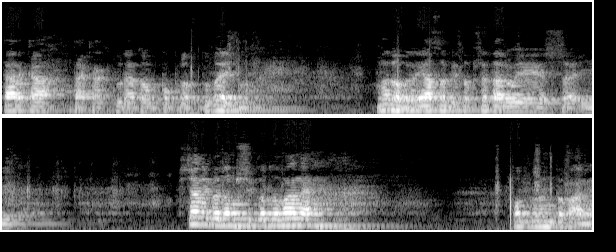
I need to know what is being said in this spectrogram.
tarka taka, która to po prostu weźmie. No dobra, ja sobie to przetaruję jeszcze i ściany będą przygotowane pod gruntowanie.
